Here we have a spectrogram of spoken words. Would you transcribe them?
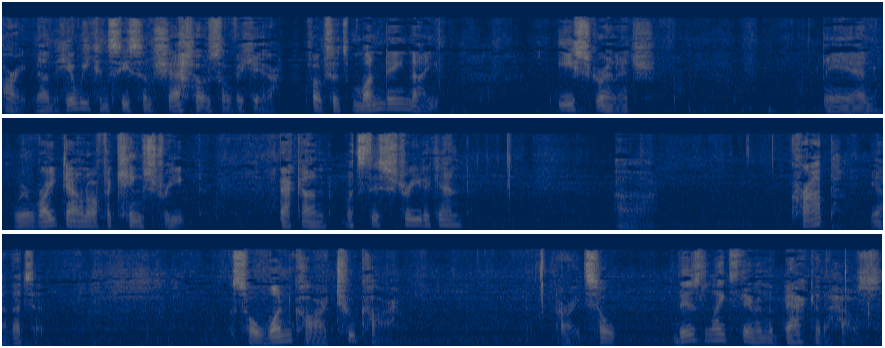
All right, now here we can see some shadows over here. Folks, it's Monday night, East Greenwich, and we're right down off of King Street, back on, what's this street again? Uh, Crop? Yeah, that's it. So one car, two car. All right, so there's lights there in the back of the house.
